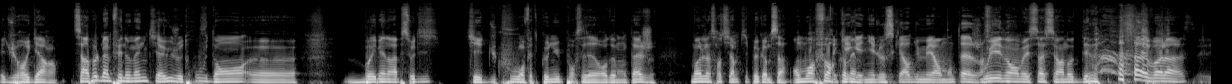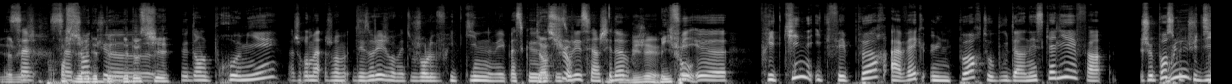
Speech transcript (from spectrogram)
et du regard. C'est un peu le même phénomène qu'il y a eu, je trouve, dans euh, Bohemian Rhapsody, qui est du coup en fait connu pour ses erreurs de montage. Moi, je l'ai sorti un petit peu comme ça, en moins fort Et quand qui a même. gagné l'Oscar du meilleur montage. hein. Oui, non, mais ça c'est un autre débat. voilà. Ils avaient- Sa- je pense qu'il y Sachant avait des, que, des dossiers. que dans le premier, je remets, je remets- désolé, je remets toujours le Friedkin, mais parce que Bien sûr. désolé, c'est un chef-d'œuvre. Obligé. Mais il faut. Mais euh, Friedkin, il te fait peur avec une porte au bout d'un escalier. Enfin, je pense Oui. que tu dis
